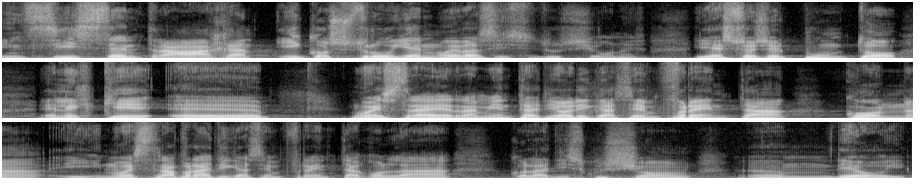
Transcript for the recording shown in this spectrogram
insisten, trabajan y construyen nuevas instituciones. Y eso es el punto en el que eh, nuestra herramienta teórica se enfrenta con, uh, y nuestra práctica se enfrenta con la, con la discusión um, de hoy.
